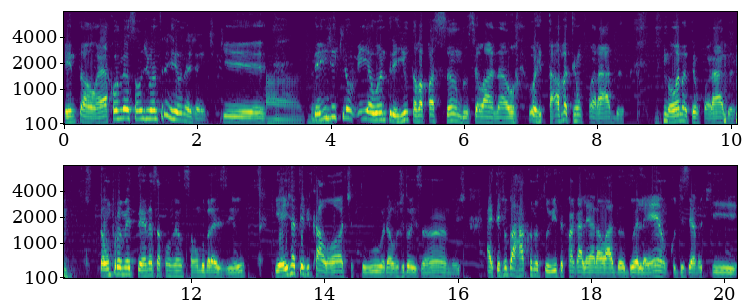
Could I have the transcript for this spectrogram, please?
Então, é a convenção de One Tree Hill, né, gente? Que Ah, desde que eu vi a One Tree Hill tava passando, sei lá, na oitava temporada, nona temporada, estão prometendo essa convenção do Brasil. E aí já teve calote, tour, há uns dois anos. Aí teve o barraco no Twitter com a galera lá do, do elenco, dizendo que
